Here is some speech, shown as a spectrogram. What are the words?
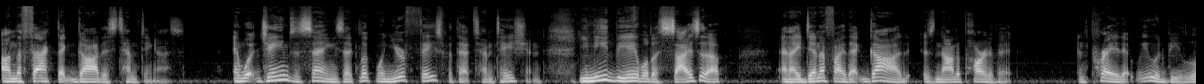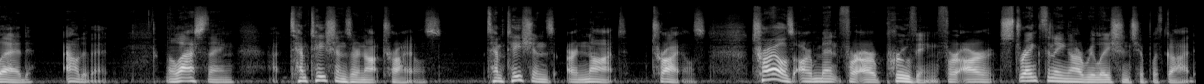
on the fact that God is tempting us. And what James is saying, he's like, look, when you're faced with that temptation, you need to be able to size it up and identify that God is not a part of it and pray that we would be led out of it. The last thing uh, temptations are not trials. Temptations are not trials. Trials are meant for our proving, for our strengthening our relationship with God.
